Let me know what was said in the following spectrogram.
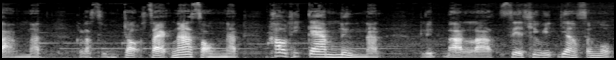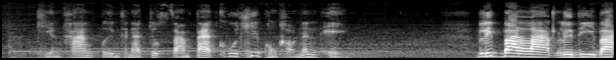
สามนัด กระสุนเจาะแสกหน้าสองนัด เข้าที่แก้มหนึ่งนัดลิศบาลาเสียชีวิตอย่างสงบเคียงข้างปืนขนาดจุด38 คู่ชีพของเขานั่นเอง ลิบบาลาดหรือดีบา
